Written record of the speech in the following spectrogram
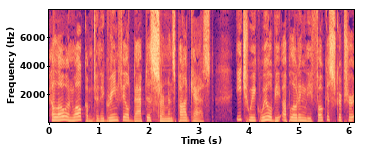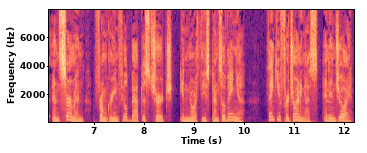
Hello and welcome to the Greenfield Baptist Sermons Podcast. Each week we will be uploading the focus scripture and sermon from Greenfield Baptist Church in Northeast Pennsylvania. Thank you for joining us and enjoy.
